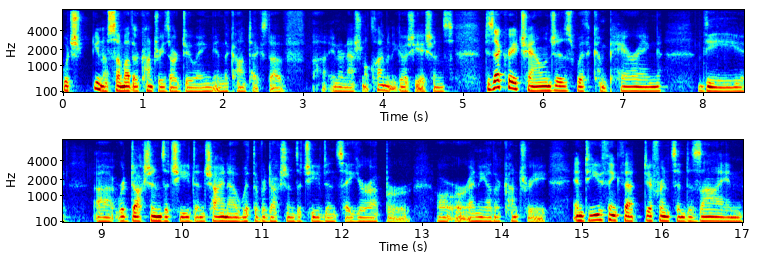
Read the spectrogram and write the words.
which you know some other countries are doing in the context of uh, international climate negotiations. Does that create challenges with comparing the uh, reductions achieved in China with the reductions achieved in, say, Europe or, or, or any other country? And do you think that difference in design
